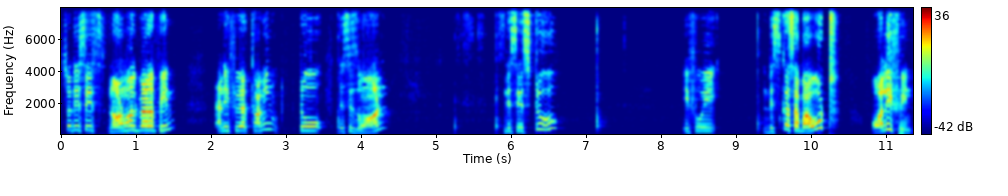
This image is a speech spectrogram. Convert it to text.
So, this is normal paraffin and if we are coming to this is 1, this is 2. If we discuss about olefin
